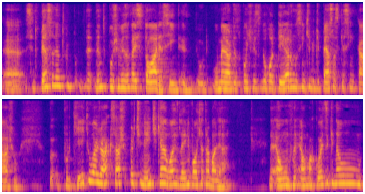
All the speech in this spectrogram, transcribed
é, se tu pensa dentro, dentro do ponto de vista da história, assim, o, melhor, desde o ponto de vista do roteiro, no sentido de peças que se encaixam, por, por que, que o Ajax acha pertinente que a Lois Lane volte a trabalhar? É, um, é uma coisa que não.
